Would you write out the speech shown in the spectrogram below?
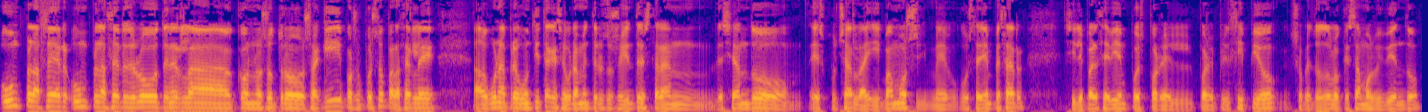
un placer, un placer desde luego tenerla con nosotros aquí, por supuesto, para hacerle alguna preguntita que seguramente nuestros oyentes estarán deseando escucharla. Y vamos, me gustaría empezar, si le parece bien, pues por el, por el principio, sobre todo lo que estamos viviendo,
